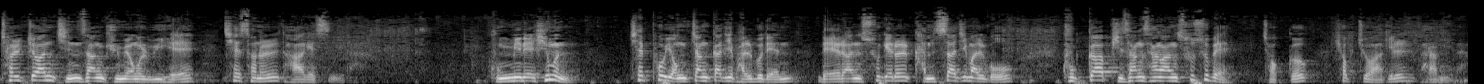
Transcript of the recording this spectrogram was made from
철저한 진상 규명을 위해 최선을 다하겠습니다. 국민의 힘은 체포 영장까지 발부된 내란 수계를 감싸지 말고 국가 비상상황 수습에 적극 협조하길 바랍니다.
